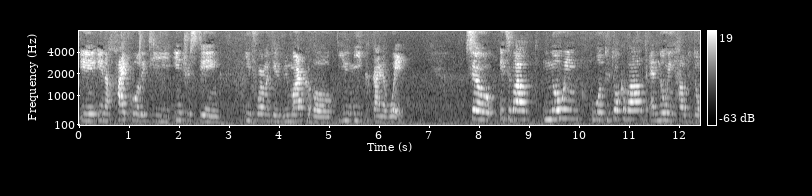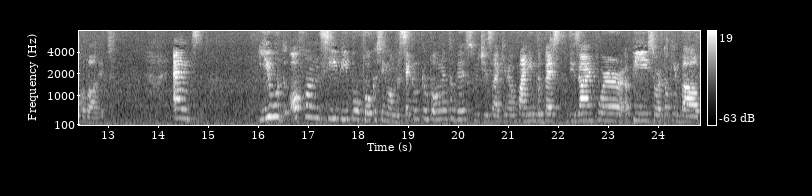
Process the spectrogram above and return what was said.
in, in a high quality, interesting, informative, remarkable, unique kind of way. So it's about knowing what to talk about and knowing how to talk about it. And you would often see people focusing on the second component of this, which is like, you know, finding the best design for a piece or talking about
